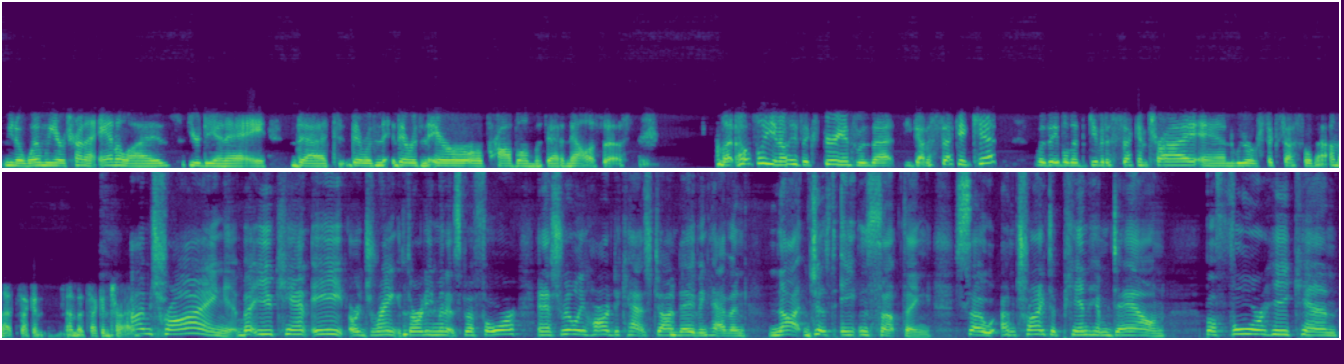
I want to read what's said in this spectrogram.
you know, when we are trying to analyze your DNA, that there was an, there was an error or a problem with that analysis. But hopefully, you know, his experience was that he got a second kit was able to give it a second try, and we were successful on that second on that second try. I'm trying, but you can't eat or drink 30 minutes before, and it's really hard to catch John David having not just eaten something. So I'm trying to pin him down before he can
